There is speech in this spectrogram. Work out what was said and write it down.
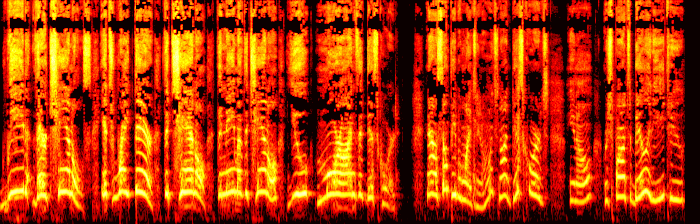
Read their channels. It's right there. The channel, the name of the channel, you morons at Discord. Now, some people might say, oh, it's not Discord's, you know, responsibility to,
